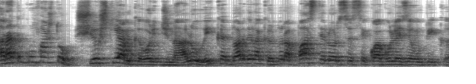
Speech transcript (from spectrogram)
arată cum faci tu. Și eu știam că originalul e că doar de la căldura pastelor să se coaguleze un pic... Uh...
